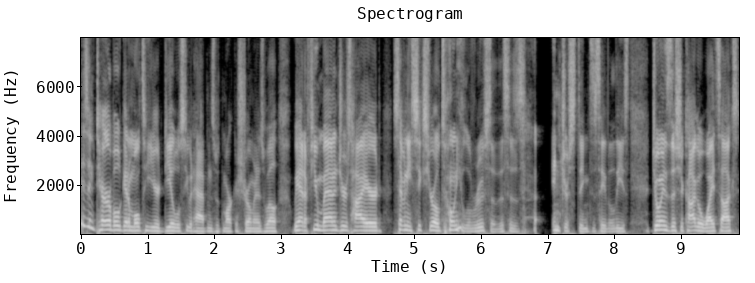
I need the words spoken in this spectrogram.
isn't terrible. Get a multi year deal. We'll see what happens with Marcus Stroman as well. We had a few managers hired. 76 year old Tony La Russa. This is interesting to say the least. Joins the Chicago White Sox.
